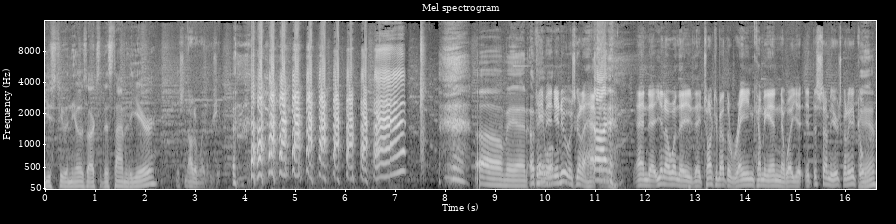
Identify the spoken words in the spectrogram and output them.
used to in the Ozarks at this time of the year. It's not a weather show. Oh man. Okay, Hey, man, well, you knew it was going to happen. Uh, and, uh, you know, when they, they talked about the rain coming in, well, you, at this time of the year, it's going to get colder.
